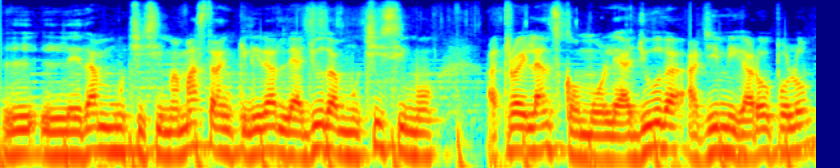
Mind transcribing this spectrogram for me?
le da muchísima más tranquilidad, le ayuda muchísimo a Trey Lance como le ayuda a Jimmy Garoppolo.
